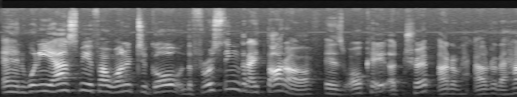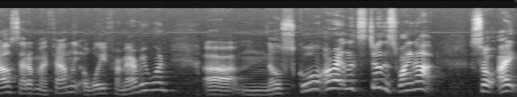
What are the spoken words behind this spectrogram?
And when he asked me if I wanted to go the first thing that I thought of is okay a trip out of out of the house out of my family away from everyone uh, no school. All right let's do this. Why not? So I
